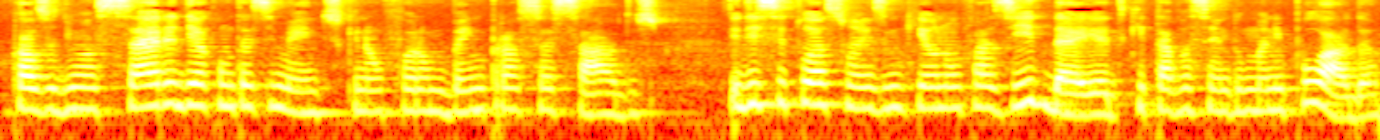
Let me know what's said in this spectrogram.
por causa de uma série de acontecimentos que não foram bem processados e de situações em que eu não fazia ideia de que estava sendo manipulada.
